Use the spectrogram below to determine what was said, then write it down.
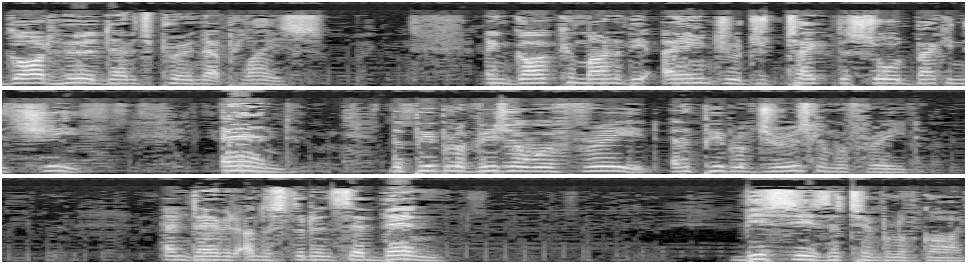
God heard David's prayer in that place. And God commanded the angel to take the sword back in its sheath. And the people of Israel were freed, and the people of Jerusalem were freed. And David understood and said, Then, this is the temple of God.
